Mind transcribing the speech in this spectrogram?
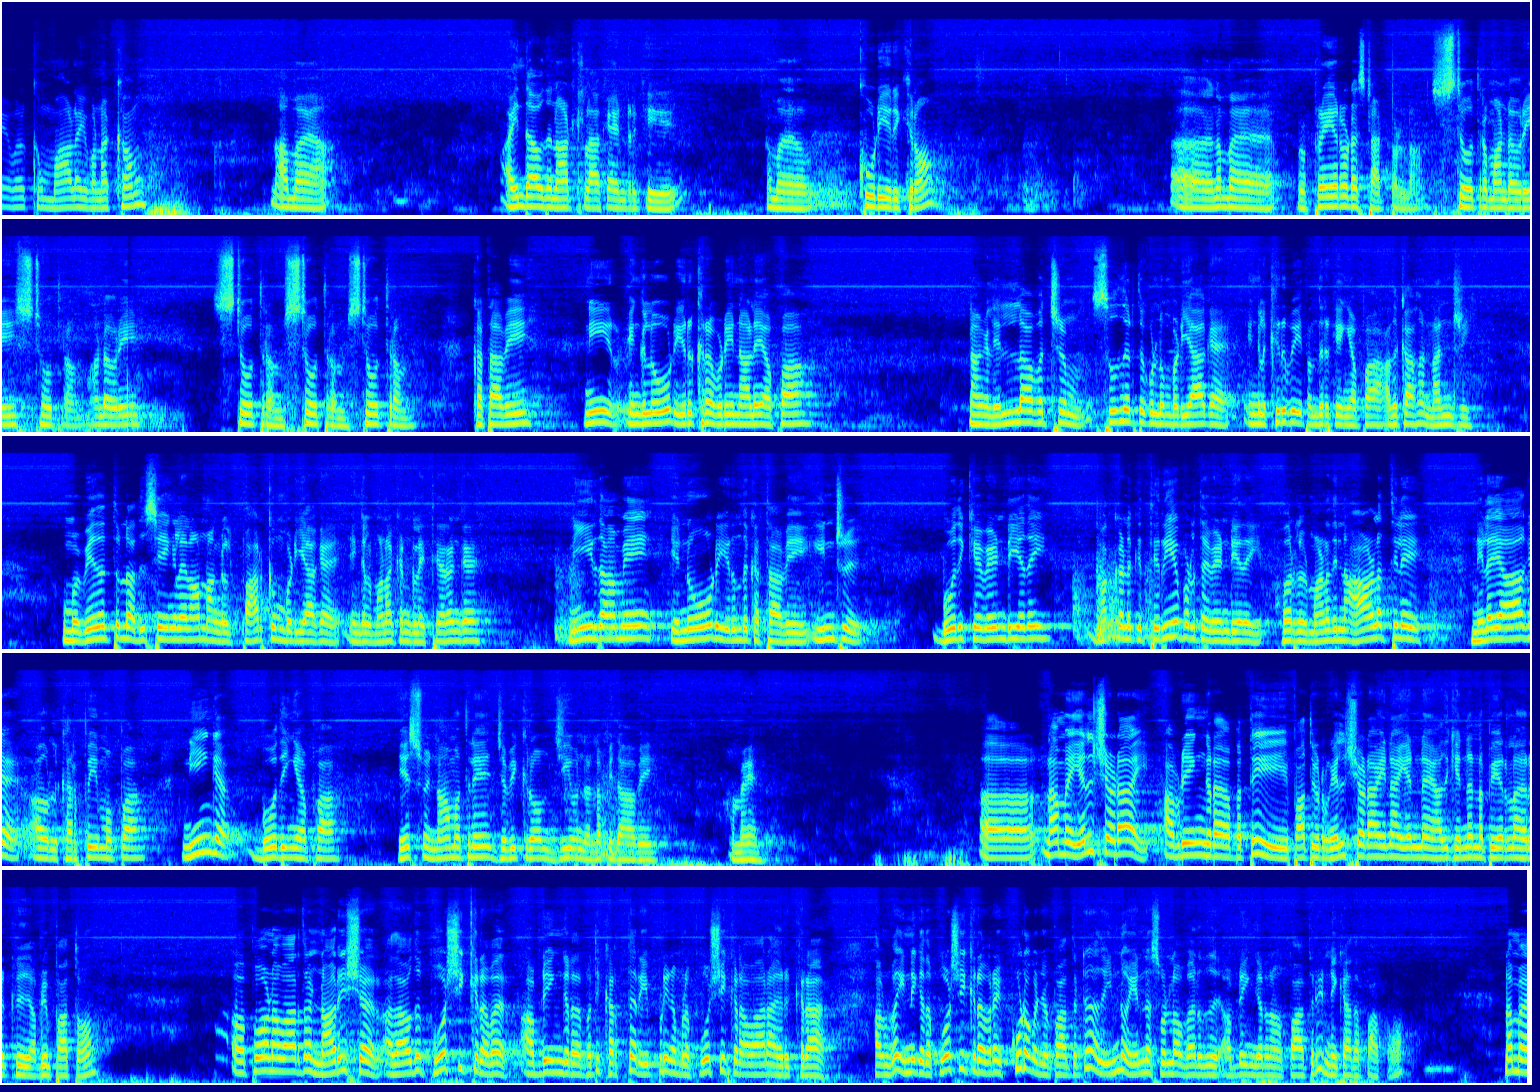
அனைவருக்கும் மாலை வணக்கம். நாம் ஐந்தாவது நாட்களாக இன்றைக்கு நம்ம கூடியிருக்கிறோம். நம்ம ஒரு ப்ரேயரோட ஸ்டார்ட் பண்ணலாம். ஸ்தோத்திரம் ஆண்டவரே ஸ்தோத்திரம். ஆண்டவரே ஸ்தோத்திரம் ஸ்தோத்திரம் ஸ்தோத்திரம். கதாவே நீர் எங்களோடு இருக்கிறபடினாலே அப்பா நாங்கள் எல்லாவற்றும் சுதந்திரத்து கொள்ளும்படியாக எங்களுக்கு கிருபையை தந்திருக்கீங்கப்பா அதுக்காக நன்றி. உங்கள் வேதத்துள்ள அதிசயங்களெல்லாம் நாங்கள் பார்க்கும்படியாக எங்கள் மனக்கண்களை திறங்க நீர்தாமே என்னோடு இருந்து கத்தாவே இன்று போதிக்க வேண்டியதை மக்களுக்கு தெரியப்படுத்த வேண்டியதை அவர்கள் மனதின் ஆழத்திலே நிலையாக அவர்கள் கற்பியுமப்பா நீங்கள் போதிங்கப்பா இயேசுவின் நாமத்திலே ஜெபிக்கிறோம். ஜீவன் நல்ல பிதாவே. அமேன் நாம் எல் ஷடாய் அப்படிங்கிற பற்றி பார்த்துக்கிட்டு இருக்கோம். எல் ஷடாய்னா என்ன? அதுக்கு என்னென்ன பேர்லாம் இருக்குது அப்படின்னு பார்த்தோம். போன வாரத்தில் நரிஷர் அதாவது போஷிக்கிறவர் அப்படிங்கிறத பற்றி கர்த்தர் எப்படி நம்மளை போஷிக்கிறவராக இருக்கிறார் அப்படின்னு இன்றைக்கி அதை போஷிக்கிறவரை கூட கொஞ்சம் பார்த்துட்டு அது இன்னும் என்ன சொல்ல வருது அப்படிங்கிறத நம்ம பார்த்துட்டு இன்றைக்கி அதை பார்ப்போம். நம்ம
